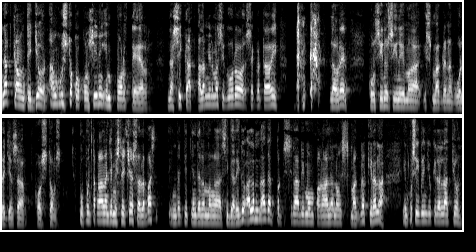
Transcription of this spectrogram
Not counted yun. Ang gusto ko kung sinong importer na sikat, alam niyo naman siguro, Secretary Laurel, kung sino-sino yung mga smuggler ng gulay dyan sa customs. Pupunta ka lang dyan, Mr. Chair, sa labas, tinda, titinda ng mga sigarilyo. Alam na agad, pag sinabi mo ang pangalan ng smuggler, kilala. Imposible nyo kilala yun.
